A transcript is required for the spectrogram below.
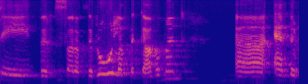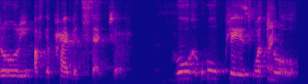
see the sort of the role of the government uh, and the role of the private sector? Who, who plays what right. role?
